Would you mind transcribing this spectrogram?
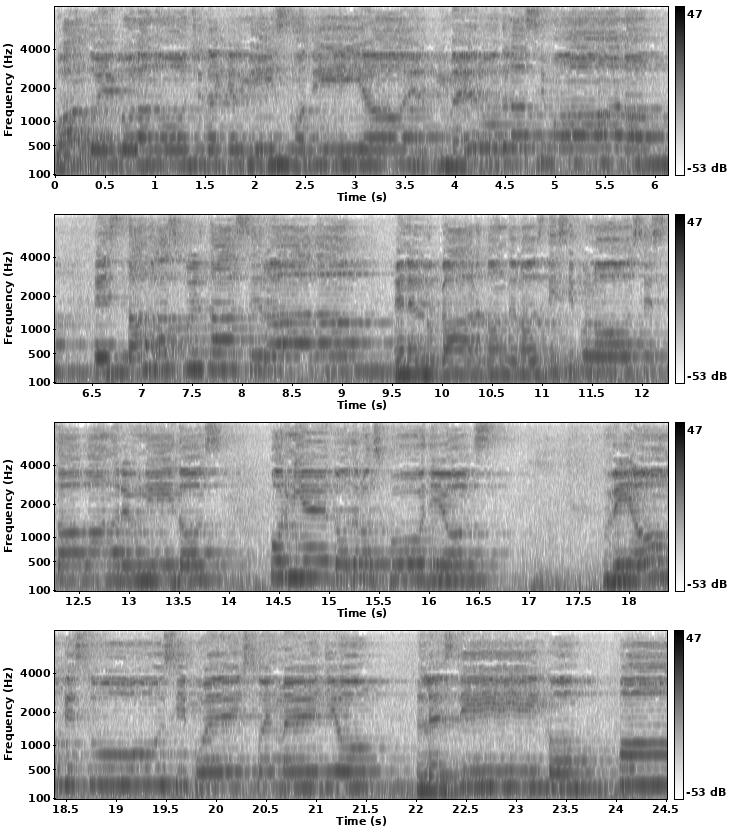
Cuando llegó la noche de aquel mismo día, el primero de la semana, estando las puertas cerradas en el lugar donde los discípulos estaban reunidos por miedo de los judíos, vino Jesús y puesto en medio, les dijo, paz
